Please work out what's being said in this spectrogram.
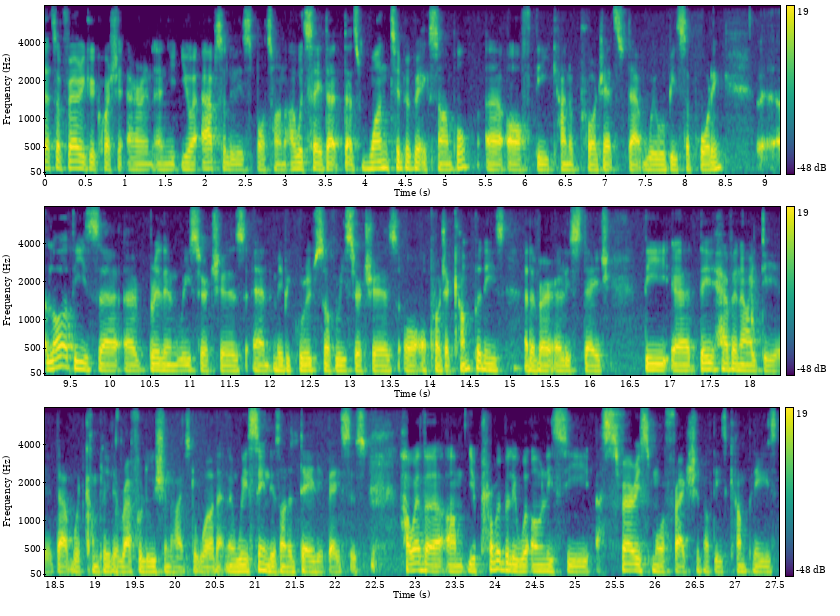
That's a very good question, Aaron, and you are absolutely spot on. I would say that that's one typical example uh, of the kind of projects that we will be supporting. A lot of these uh, uh, brilliant researchers and maybe groups of researchers or, or project companies at a very early stage the uh, they have an idea that would completely revolutionize the world, and we're seeing this on a daily basis. However, um, you probably will only see a very small fraction of these companies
